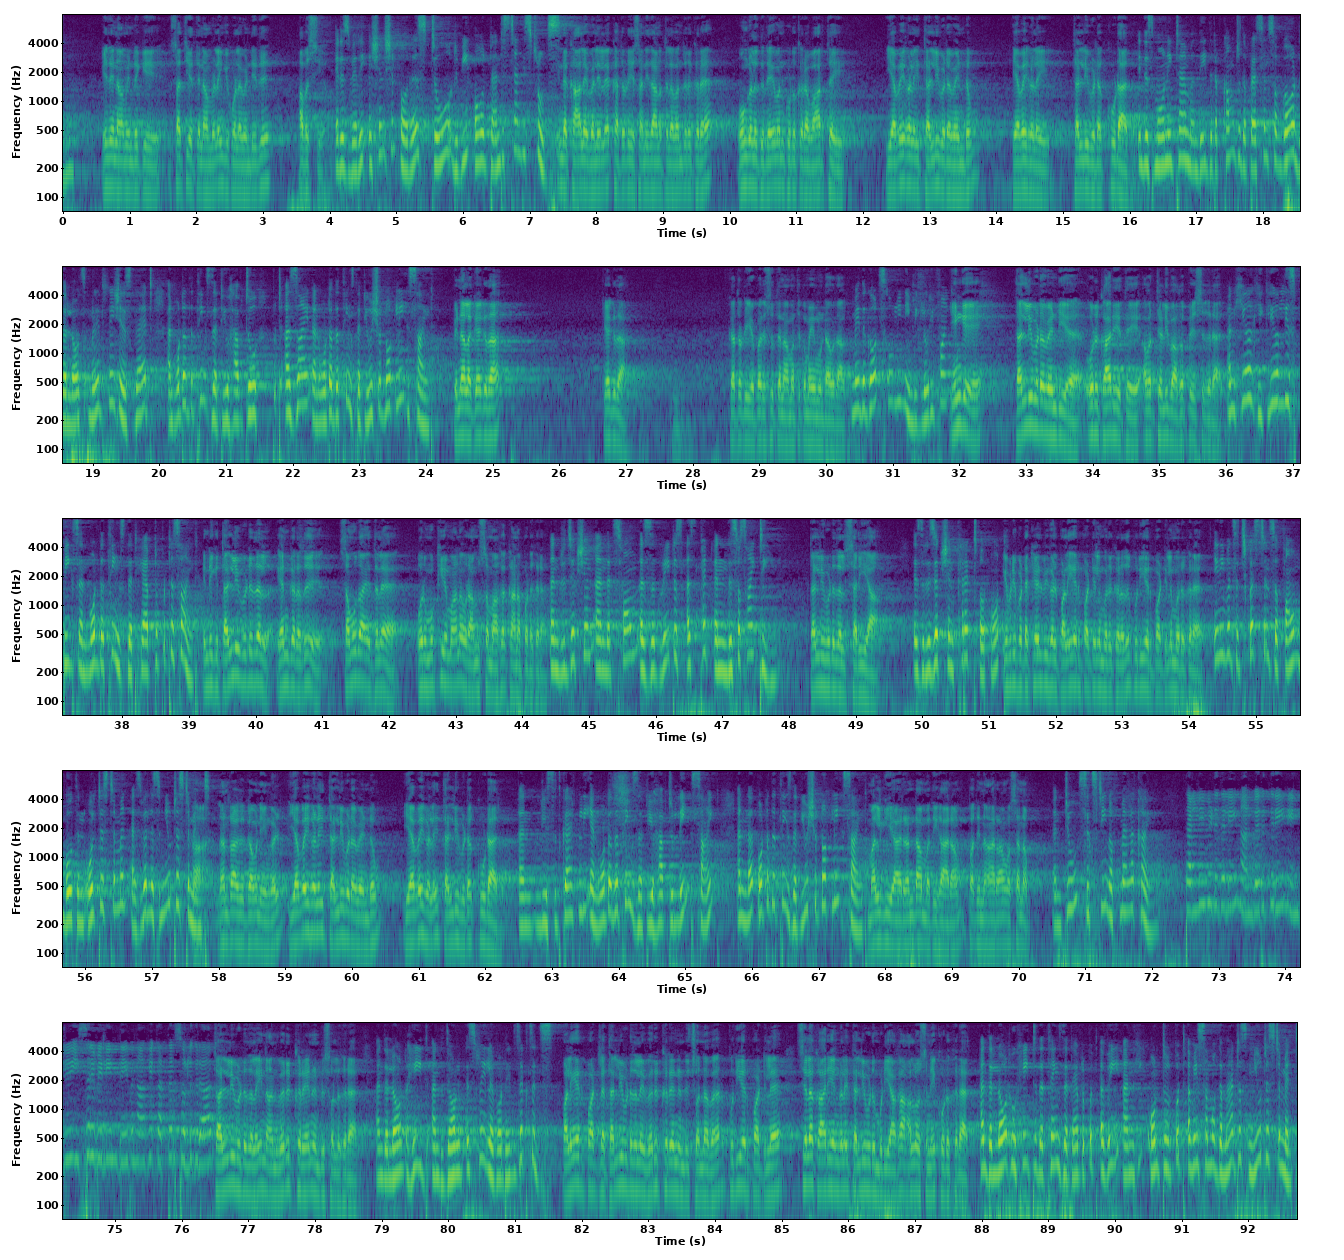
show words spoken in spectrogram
இதை நாம் இன்றைக்கு சத்தியத்தை நாம் விளங்கிக் கொள்ள வேண்டியது அவசியம் It is very essential for us to reveal or to understand these truths. இந்த காலை வேளையில கர்த்தருடைய சன்னிதானத்துல வந்திருக்கிற உங்களுக்கு தேவன் கொடுக்கிற வார்த்தை எவைகளை தள்ளிவிட வேண்டும் எவைகளை தள்ளிவிடக் கூடாது In this morning time and they that have come to the presence of God, the Lord's meditation is that and what are the things that you have to put aside and what are the things that you should not lay aside. பின்னால கேக்குதா கேக்குதா கர்த்தருடைய பரிசுத்த நாமத்துக்கு மைமுண்டாவதாக May the God's holy name be glorified. இங்கே தள்ளிவிட வேண்டிய ஒரு காரியத்தை அவர் தெளிவாக பேசுகிறார் And here he clearly speaks and what the things that he have to put aside. இன்னைக்கு தள்ளி விடுதல் என்கிறது சமுதாயத்துல ஒரு முக்கியமான ஒரு அம்சமாக காணப்படுகிறார் And rejection and that's formed as the greatest aspect in the society. தள்ளி விடுதல் சரியா Is rejection correct or not? இப்படிப்பட்ட கேள்விகள் பழைய ஏற்பாட்டிலும் இருக்கிறது புதிய ஏற்பாட்டிலும் இருக்கிறது And even such questions are found both in Old Testament as well as in New Testament. நன்றாக கவனியுங்கள் எவைகளை தள்ளிவிட வேண்டும் எவைகளை தள்ளிவிடக் கூடாது And listen carefully and what are the things that you have to lay aside and that- what are the things that you should not lay aside. மல்கியா இரண்டாம் அதிகாரம் பதினாறாம் வசனம் And two sixteen of Malachi. தள்ளிவிடுதலை நான் வெறுக்கிறேன் என்று இஸ்ரவேலின் தேவனாகிய கர்த்தர் சொல்லுகிறார் தள்ளிவிடுதலை நான் வெறுக்கிறேன் என்று சொல்லுகிறார் And the Lord hate and the God of Israel about their existence. பழைய ஏற்பாட்டில தள்ளிவிடுதலை வெறுக்கிறேன் என்று சொன்னவர் புதிய ஏற்பாட்டில சில காரியங்களை தள்ளிவிடும்படியாக ஆலோசனை கொடுக்கிறார் And the Lord who hated the things that they have to put away and he want to put away some of the matters in New Testament.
